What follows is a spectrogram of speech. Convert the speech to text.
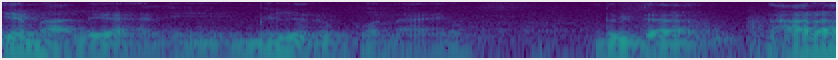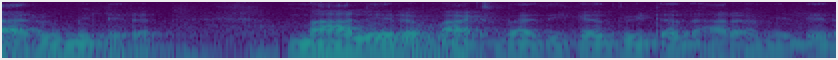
एमाले हामी मिलेर बनायौँ। दुईवटा धाराहरू मिलेर। माले र मार्क्सवादीका दुईवटा धारा मिलेर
